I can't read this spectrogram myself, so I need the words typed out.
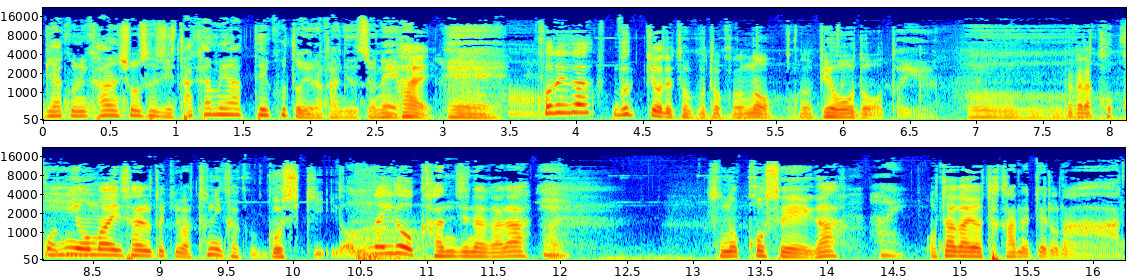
逆に干渉せずに高め合っていくというような感じですよね。はい、えこれが仏教で説くところのこの平等という。えうんうんうんうん。だからここにお参りされる時はとにかく五色いろんな色を感じながらええ。その個性がはい。お互いを高めてるなっ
